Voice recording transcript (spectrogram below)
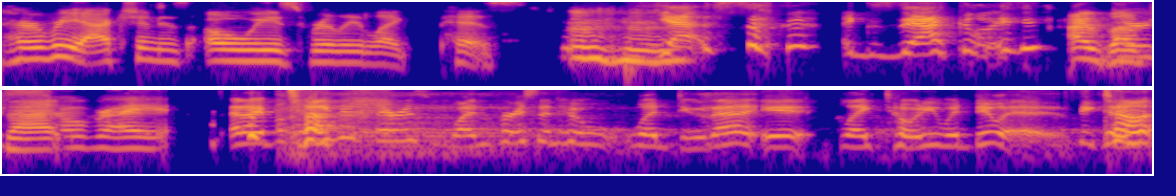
her reaction is always really like pissed. Hmm yes, exactly. I love You're that. so right. And I believe if there was one person who would do that, it like Tony would do it because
